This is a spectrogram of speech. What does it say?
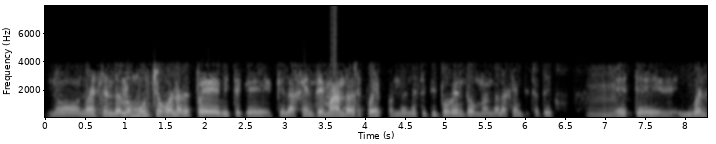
no, no extenderlo mucho, bueno, después, viste que, que la gente manda después, cuando en este tipo de eventos manda la gente, ya te este, y bueno,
